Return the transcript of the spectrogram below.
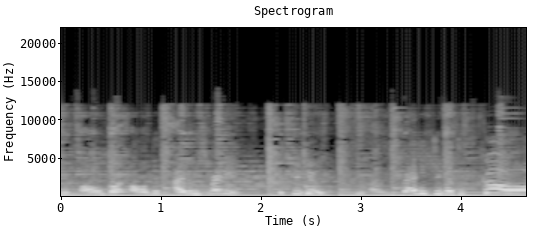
You all got all these items ready? If you do, you are ready to go to school!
